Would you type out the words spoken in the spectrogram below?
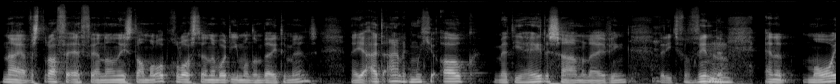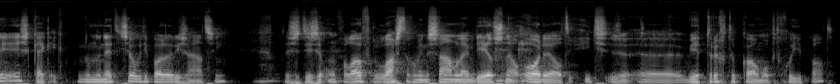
Nou ja, we straffen even en dan is het allemaal opgelost en dan wordt iemand een beter mens. Nee, ja, uiteindelijk moet je ook met die hele samenleving er iets van vinden. En het mooie is, kijk, ik noemde net iets over die polarisatie. Dus het is ongelooflijk lastig om in een samenleving die heel snel oordeelt, iets eh, weer terug te komen op het goede pad.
